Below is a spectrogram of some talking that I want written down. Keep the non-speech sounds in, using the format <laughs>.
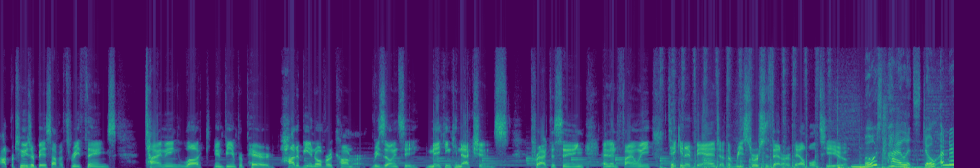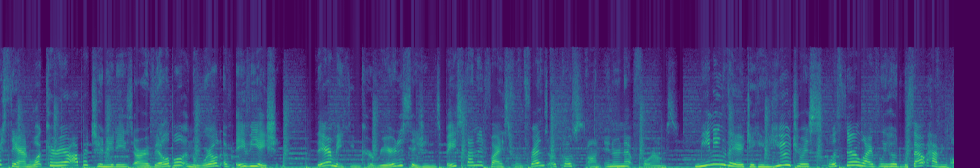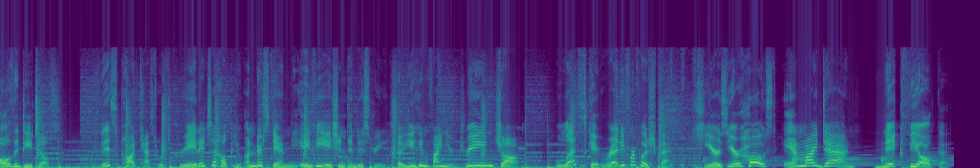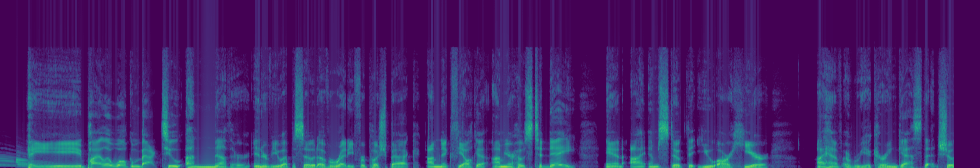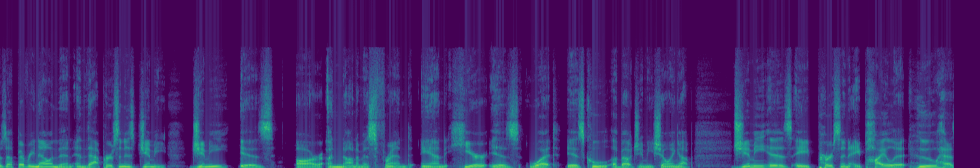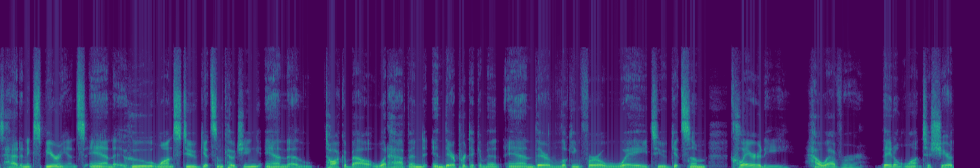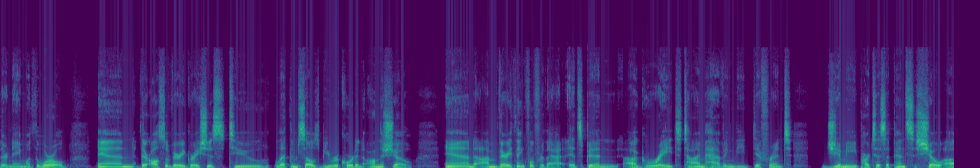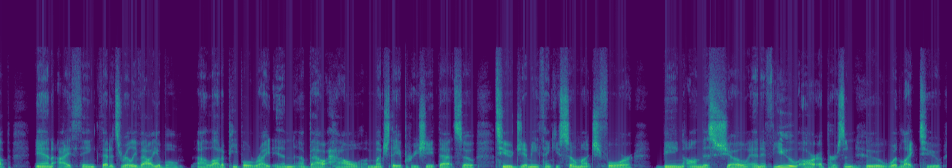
opportunities are based off of three things timing, luck, and being prepared. How to be an overcomer, resiliency, making connections, practicing, and then finally taking advantage of the resources that are available to you. Most pilots don't understand what career opportunities are available in the world of aviation. They're making career decisions based on advice from friends or posts on internet forums, meaning they are taking huge risks with their livelihood without having all the details. This podcast was created to help you understand the aviation industry so you can find your dream job. Let's get ready for pushback. Here's your host and my dad, Nik Fialka. Hey, pilot, welcome back to another interview episode of Ready for Pushback. I'm Nik Fialka. I'm your host today, and I am stoked that you are here. I have a reoccurring guest that shows up every now and then, and that person is Jimmy. Jimmy is our anonymous friend. And here is what is cool about Jimmy showing up. Jimmy is a person, a pilot who has had an experience and who wants to get some coaching and uh, talk about what happened in their predicament. And they're looking for a way to get some clarity. However, they don't want to share their name with the world and they're also very gracious to let themselves be recorded on the show. And I'm very thankful for that. It's been a great time having the different Jimmy participants show up. And I think that it's really valuable. A lot of people write in about how much they appreciate that. So, to Jimmy, thank you so much for being on this show. And if you are a person who would like to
